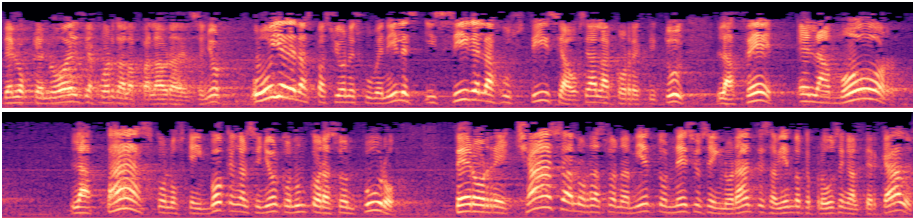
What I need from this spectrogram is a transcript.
de lo que no es de acuerdo a la palabra del Señor. Huye de las pasiones juveniles y sigue la justicia, o sea, la correctitud, la fe, el amor, la paz con los que invocan al Señor con un corazón puro, pero rechaza los razonamientos necios e ignorantes sabiendo que producen altercados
